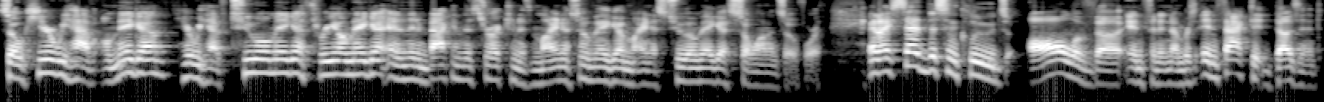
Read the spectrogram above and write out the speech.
So here we have omega, here we have 2 omega, 3 omega, and then back in this direction is minus omega, minus 2 omega, so on and so forth. And I said this includes all of the infinite numbers. In fact, it doesn't,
